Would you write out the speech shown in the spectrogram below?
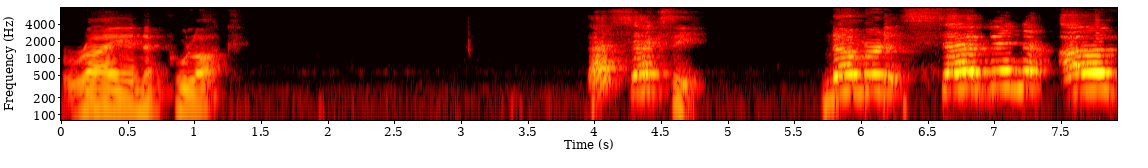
Ryan Pulock. That's sexy. Numbered 7 of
